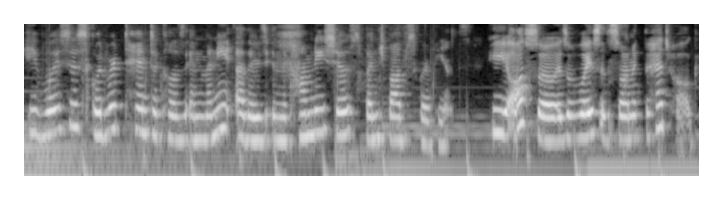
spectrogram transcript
He voices Squidward Tentacles and many others in the comedy show SpongeBob SquarePants. He also is a voice in Sonic the Hedgehog.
